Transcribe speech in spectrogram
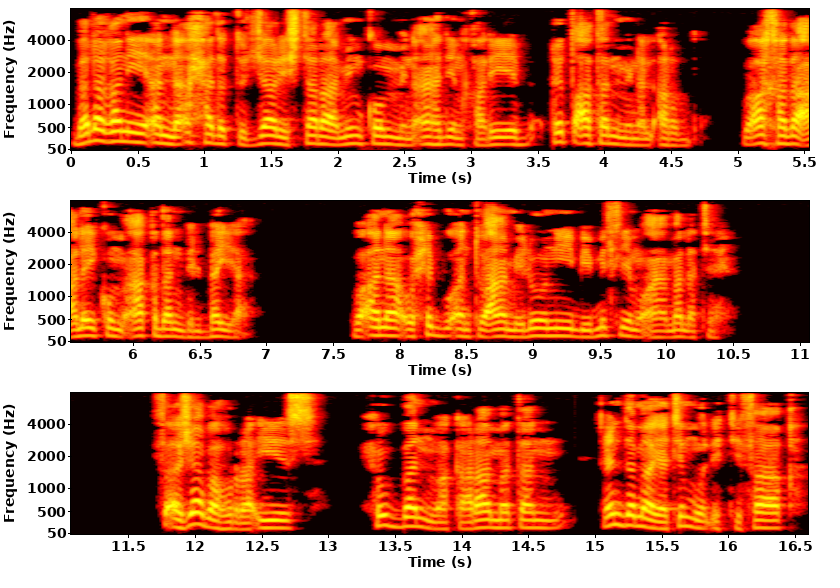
بلغني أن أحد التجار اشترى منكم من عهد قريب قطعة من الأرض وأخذ عليكم عقدا بالبيع وأنا أحب أن تعاملوني بمثل معاملته. فأجابه الرئيس حبا وكرامة عندما يتم الاتفاق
